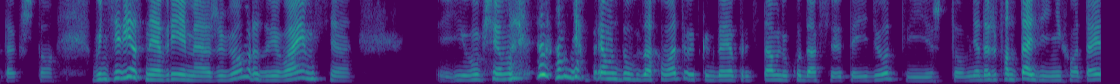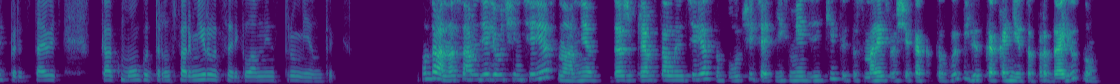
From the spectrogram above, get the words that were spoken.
Так что в интересное время живем, развиваемся. И, в общем, меня прям дух захватывает, когда я представлю, куда все это идет, и что меня даже фантазии не хватает представить, как могут трансформироваться рекламные инструменты. Ну да, на самом деле очень интересно. Мне даже прям стало интересно получить от них медиакит и посмотреть вообще, как это выглядит, как они это продают, ну,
